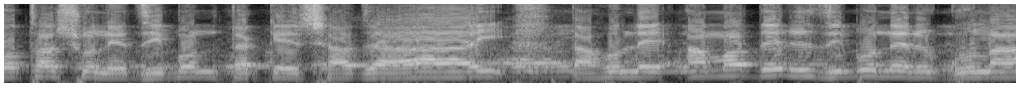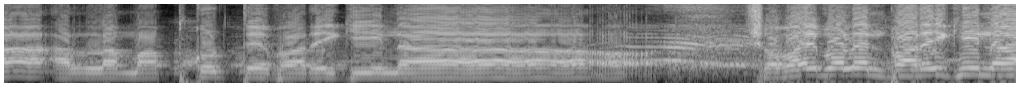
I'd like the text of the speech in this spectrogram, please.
কথা শুনে জীবনটাকে সাজাই, তাহলে আমাদের জীবনের গুনাহ আল্লাহ মাফ করতে পারে কি না? সবাই বলেন, পারে কি না?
